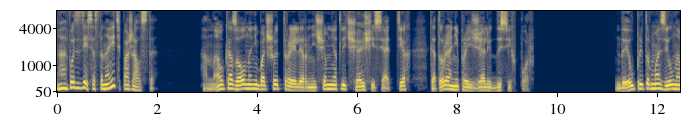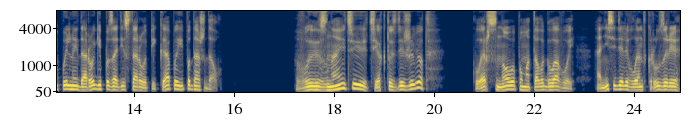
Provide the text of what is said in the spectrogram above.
А вот здесь остановите, пожалуйста». Она указала на небольшой трейлер, ничем не отличающийся от тех, которые они проезжали до сих пор. Дейл притормозил на пыльной дороге позади старого пикапа и подождал. «Вы знаете тех, кто здесь живет?» Клэр снова помотала головой. Они сидели в ленд-крузере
